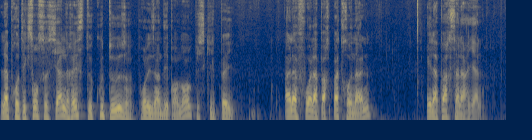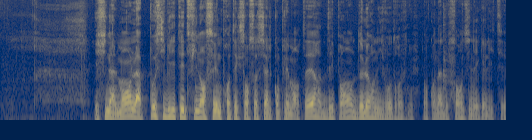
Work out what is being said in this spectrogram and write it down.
la protection sociale reste coûteuse pour les indépendants puisqu'ils payent à la fois la part patronale et la part salariale. Et finalement, la possibilité de financer une protection sociale complémentaire dépend de leur niveau de revenu. Donc on a de fortes inégalités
